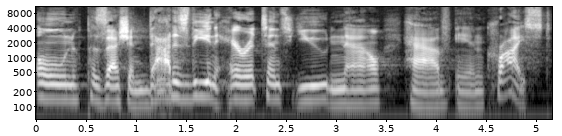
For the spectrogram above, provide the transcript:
own possession. That is the inheritance you now have in Christ.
